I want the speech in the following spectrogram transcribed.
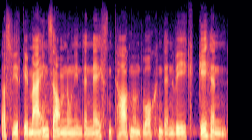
dass wir gemeinsam nun in den nächsten Tagen und Wochen den Weg gehen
